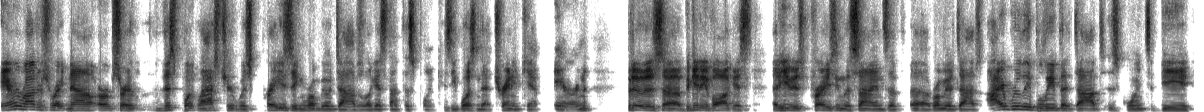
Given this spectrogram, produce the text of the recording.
Aaron Rodgers right now, or I'm sorry, this point last year was praising Romeo Doubs. Well, I guess not this point because he wasn't at training camp, Aaron, but it was uh, beginning of August that he was praising the signs of uh, Romeo Doubs. I really believe that Doubs is going to be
